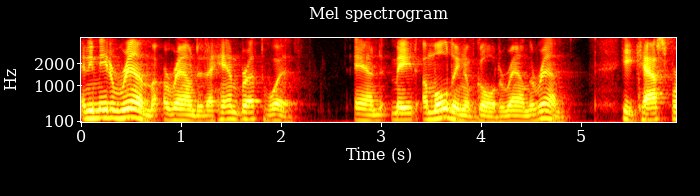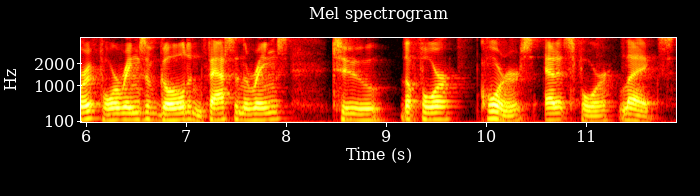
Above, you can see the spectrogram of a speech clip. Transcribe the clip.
And he made a rim around it, a handbreadth width, and made a molding of gold around the rim. He cast for it four rings of gold, and fastened the rings to the four corners at its four legs.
